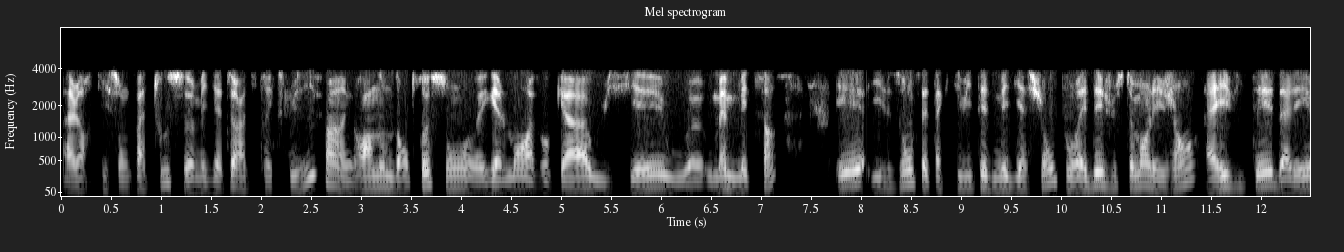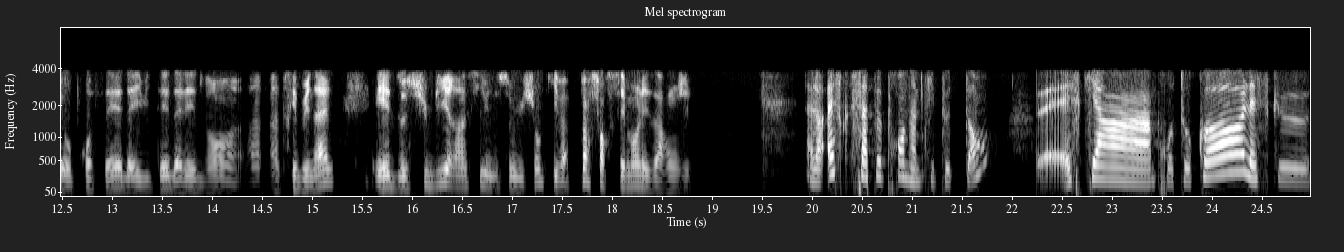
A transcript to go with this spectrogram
alors qu'ils ne sont pas tous euh, médiateurs à titre exclusif. Hein. Un grand nombre d'entre eux sont également avocats ou huissiers ou, ou même médecins et ils ont cette activité de médiation pour aider justement les gens à éviter d'aller au procès, à éviter d'aller devant un, tribunal et de subir ainsi une solution qui ne va pas forcément les arranger. Alors, est-ce que ça peut prendre un petit peu de temps? Est-ce qu'il y a un protocole? Est-ce que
